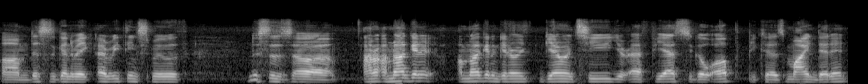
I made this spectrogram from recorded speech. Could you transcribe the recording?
Um, this is going to make everything smooth, this is, uh, I am not gonna I'm not gonna guarantee your FPS to go up because mine didn't,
